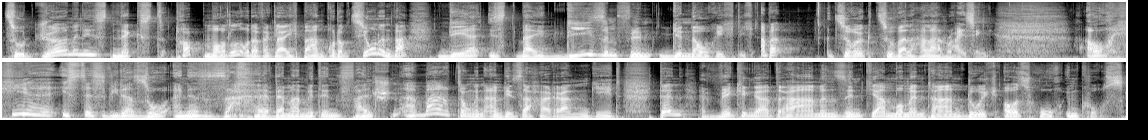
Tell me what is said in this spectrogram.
zu Germany's Next Topmodel oder vergleichbaren Produktionen war, der ist bei diesem Film genau richtig. Aber zurück zu Valhalla Rising. Auch hier ist es wieder so eine Sache, wenn man mit den falschen Erwartungen an die Sache rangeht. Denn Wikinger-Dramen sind ja momentan durchaus hoch im Kurs.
